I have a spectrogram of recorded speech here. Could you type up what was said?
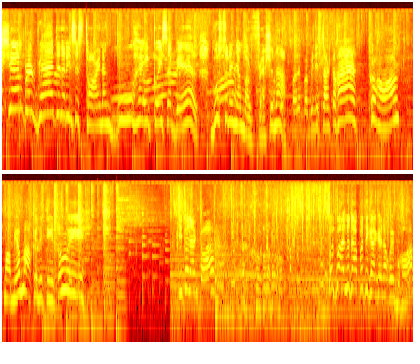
Siyempre, ready na rin si Star ng buhay ko, Isabel. Gusto na niyang ma-freshen up. Pabilis lang to, ha? Ka, Mamaya makilit dito, eh. Dito lang to? Pag ano dapat igagana ko yung buhok?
